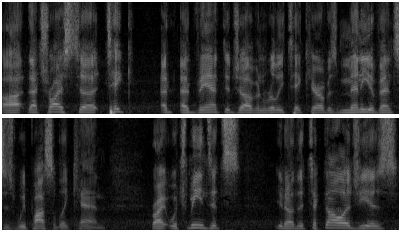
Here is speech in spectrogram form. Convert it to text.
uh, that tries to take advantage of and really take care of as many events as we possibly can, right? Which means it's, you know, the technology is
